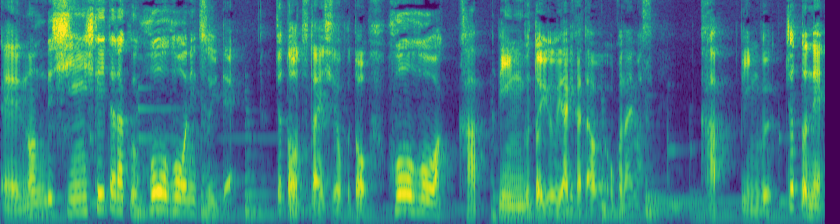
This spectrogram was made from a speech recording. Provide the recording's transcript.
えー、飲んで試飲していただく方法について、ちょっとお伝えしておくと、方法はカッピングというやり方を行います。カッピング。ちょっとね、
